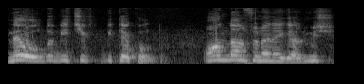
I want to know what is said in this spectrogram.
Ne oldu? Bir çift bir tek oldu. Ondan sonra ne gelmiş?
